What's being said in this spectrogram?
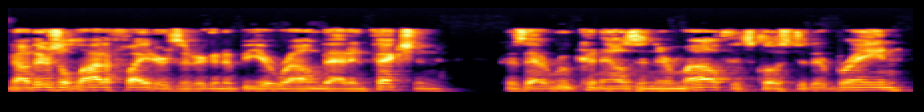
Now, there's a lot of fighters that are going to be around that infection because that root canal's in their mouth. It's close to their brain.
